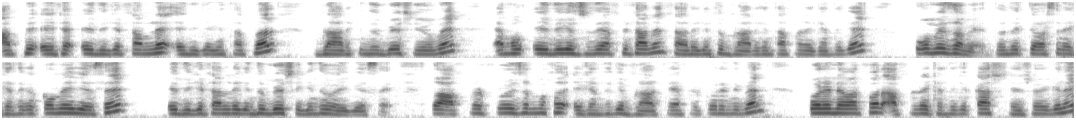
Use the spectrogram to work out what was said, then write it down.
আপনি এইটা এইদিকে টানলে এইদিকে কিন্তু আপনার ব্লার কিন্তু বেশি হবে এবং এইদিকে যদি আপনি টানেন, তাহলে কিন্তু ব্লার কিন্তু আপনার এখান থেকে কমে যাবে। তো দেখতে পাচ্ছেন এখান থেকে কমে গেছে এদিকে টানলে কিন্তু বেশি কিন্তু হয়ে গেছে তো আপনার প্রয়োজন মতো এখান থেকে ব্লাডটি আপনি করে নেবেন। করে নেওয়ার পর আপনার এখান থেকে কাজ শেষ হয়ে গেলে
